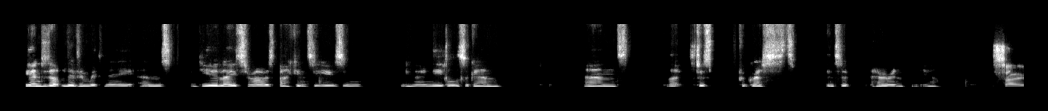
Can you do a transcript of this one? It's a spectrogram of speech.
he ended up living with me. And a year later, I was back into using, you know, needles again, and that just progressed into heroin. Yeah, So,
